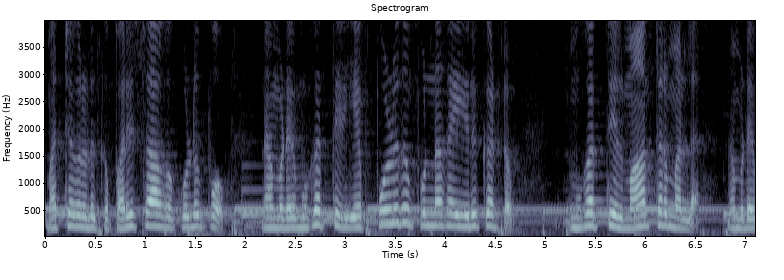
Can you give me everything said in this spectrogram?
மற்றவர்களுக்கு பரிசாக கொடுப்போம். நம்முடைய முகத்தில் எப்பொழுதும் புன்னகை இருக்கட்டும். முகத்தில் மாத்திரமல்ல நம்முடைய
